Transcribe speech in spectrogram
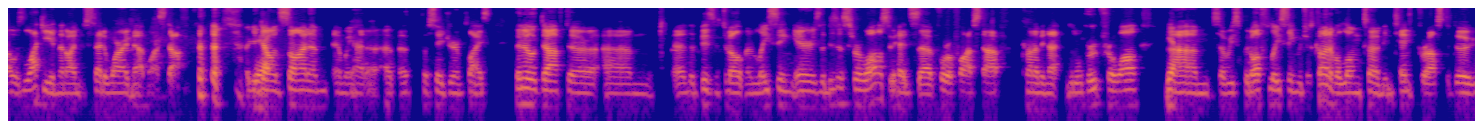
I was lucky in that I stayed to worry about my stuff. I could Yeah. go and sign them, and we had a, a, a procedure in place. Then I looked after um, uh, the business development and leasing areas of the business for a while. So we had uh, four or five staff kind of in that little group for a while. Yeah. Um, so we split off leasing, which was kind of a long-term intent for us to do.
